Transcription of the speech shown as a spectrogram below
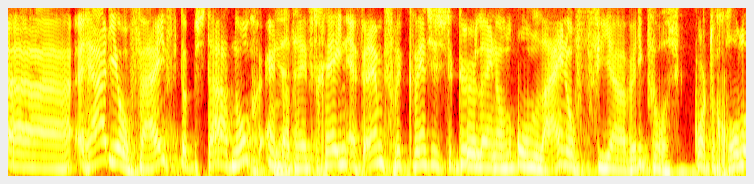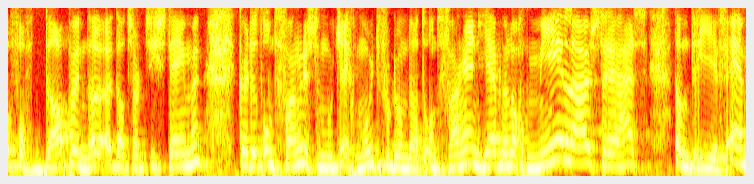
uh, Radio 5, dat bestaat nog. En ja. dat heeft geen FM-frequenties. Dat kun je alleen online of via, weet ik veel, korte golf of DAP en dat, dat, soort systemen. Kun je dat ontvangen. Dus daar moet je echt moeite voor doen om dat te ontvangen. En die hebben nog meer luisteraars dan 3FM.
